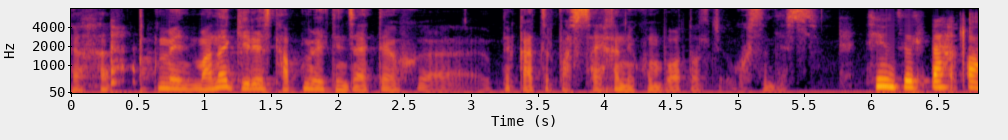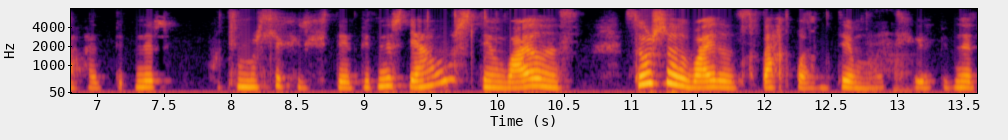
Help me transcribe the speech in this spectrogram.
5 минут манай гэрээс 5 минутын зайтай өгөх нэг газар бас саяхан нэг хүн буудалж өгсөн байсан. Тийм зүйл байхгүй байхад бид нэр хөдөлмөрлөх хэрэгтэй. Биднэрт ямар ч тийм violence, social violence байхгүй юм тийм үү? Тэгэхээр бид нэр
